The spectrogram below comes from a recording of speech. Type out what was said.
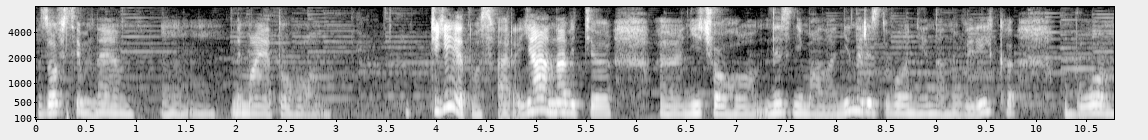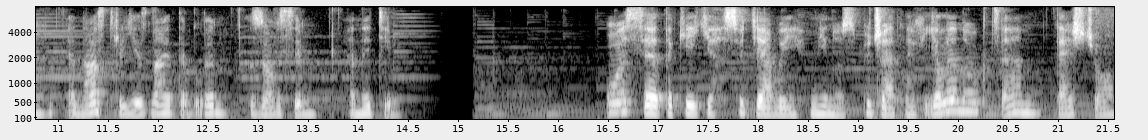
Зовсім не, немає того. Тієї атмосфери. Я навіть е, е, нічого не знімала ні на Різдво, ні на Новий рік, бо настрої, знаєте, були зовсім не ті. Ось е, такий суттєвий мінус бюджетних ялинок це те, що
